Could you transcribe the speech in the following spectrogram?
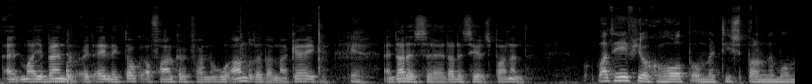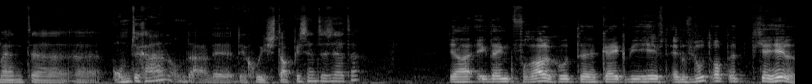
en, maar je bent uiteindelijk toch afhankelijk van hoe anderen er naar kijken. Ja. En dat is, uh, dat is heel spannend. Wat heeft jou geholpen om met die spannende momenten uh, om te gaan, om daar de, de goede stapjes in te zetten? Ja, ik denk vooral goed uh, kijken wie heeft invloed op het geheel.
